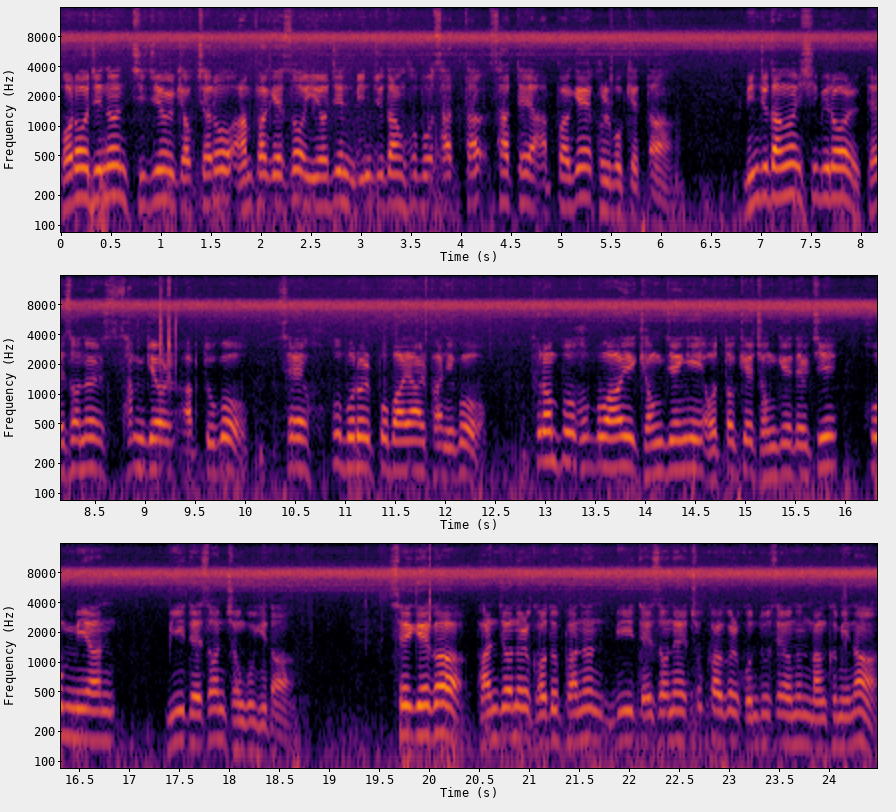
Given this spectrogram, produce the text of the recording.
벌어지는 지지율 격차로 안팎에서 이어진 민주당 후보 사타, 사퇴 압박에 굴복했다. 민주당은 11월 대선을 3개월 앞두고 새 후보를 뽑아야 할 판이고 트럼프 후보와의 경쟁이 어떻게 전개될지 혼미한 미 대선 전국이다. 세계가 반전을 거듭하는 미 대선의 촉각을 곤두세우는 만큼이나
